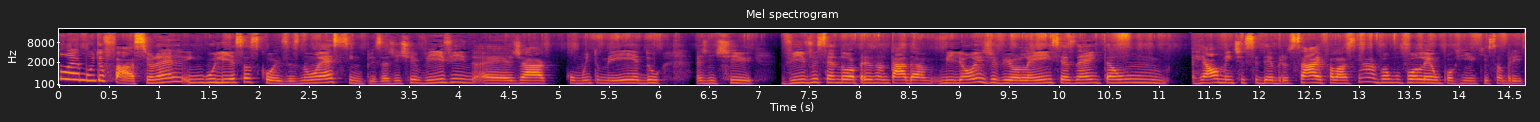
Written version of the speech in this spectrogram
não é muito fácil, né? Engolir essas coisas. Não é simples. A gente vive é, já com muito medo, a gente vive sendo apresentada milhões de violências, né? Então, realmente se debruçar e falar assim: ah, vamos, vou ler um pouquinho aqui sobre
